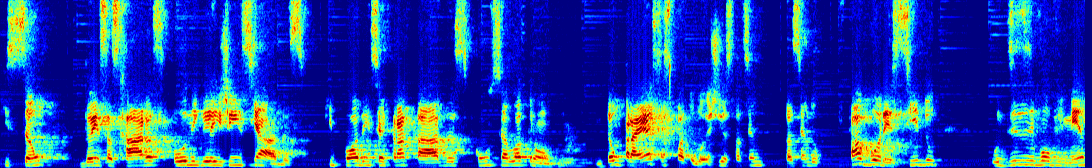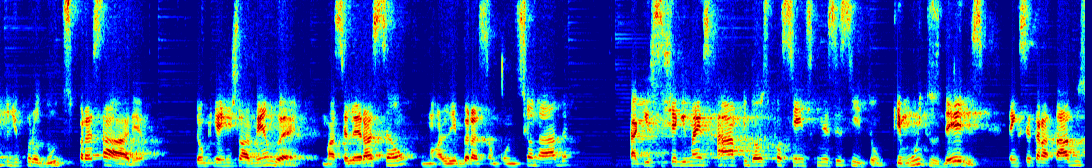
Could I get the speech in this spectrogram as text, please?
que são doenças raras ou negligenciadas, que podem ser tratadas com célula-tronco. Então, para essas patologias, está sendo, tá sendo favorecido o desenvolvimento de produtos para essa área. Então, o que a gente está vendo é uma aceleração, uma liberação condicionada, para que isso chegue mais rápido aos pacientes que necessitam, porque muitos deles têm que ser tratados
